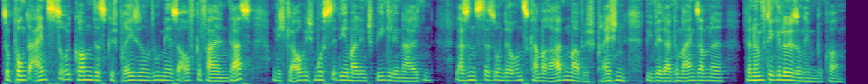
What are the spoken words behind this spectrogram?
zu Punkt eins zurückkommen, das Gespräch, und du, mir ist aufgefallen, das. Und ich glaube, ich musste dir mal den Spiegel hinhalten. Lass uns das unter uns Kameraden mal besprechen, wie wir da gemeinsam eine vernünftige Lösung hinbekommen.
